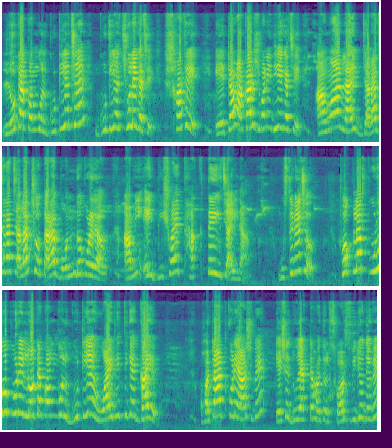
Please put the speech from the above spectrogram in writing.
লোটা কম্বল গুটিয়েছে, গুটিয়ে চলে গেছে। সাথে এটাও আকাশবাণী দিয়ে গেছে, আমার লাইফ যারা যারা চালাচ্ছ, তারা বন্ধ করে দাও। আমি এই বিষয়ে থাকতেই চাই না। বুঝতে পেরেছ? ফোকলা পুরোপুরি লোটা কম্বল গুটিয়ে ওয়াইটির থেকে গায়েব। হঠাৎ করে আসবে এসে দু একটা হয়তো শর্টস ভিডিও দেবে,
